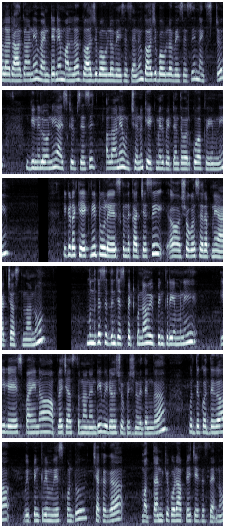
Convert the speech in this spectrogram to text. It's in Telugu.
అలా రాగానే వెంటనే మళ్ళీ గాజు బౌల్లో వేసేసాను. గాజు బౌల్లో వేసేసి నెక్స్ట్ గిన్నెలోని ఐస్ క్రీమ్స్ వేసి అలానే ఉంచాను కేక్ మీద పెట్టేంత వరకు ఆ క్రీమ్ని. ఇక్కడ కేక్ని టూ లేయర్స్ కింద కట్ చేసి షుగర్ సిరప్ని యాడ్ చేస్తున్నాను. ముందుగా సిద్ధం చేసి పెట్టుకున్న విప్పింగ్ క్రీమ్ని ఈ లేయర్స్ పైన అప్లై చేస్తున్నానండి. వీడియోలో చూపించిన విధంగా కొద్ది కొద్దిగా విప్పింగ్ క్రీమ్ వేసుకుంటూ చక్కగా మొత్తానికి కూడా అప్లై చేసేసాను.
